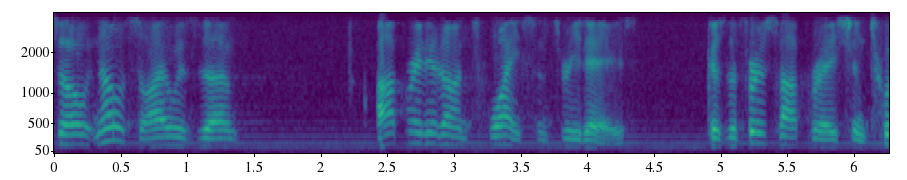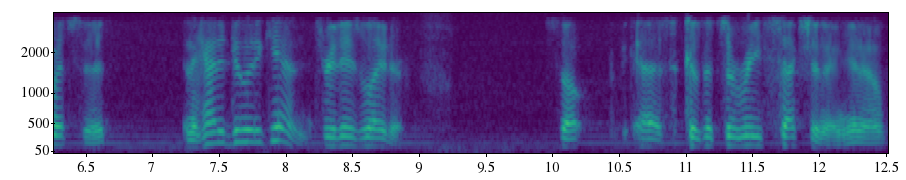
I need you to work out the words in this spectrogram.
so no, so I was um, operated on twice in three days because the first operation twisted, and they had to do it again three days later. So because it's a resectioning, you know.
